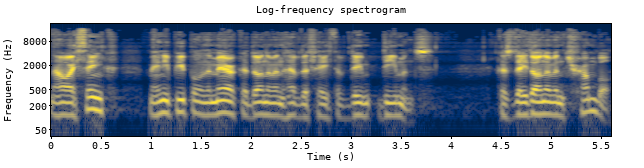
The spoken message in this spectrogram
Now, I think many people in America don't even have the faith of de- demons because they don't even tremble.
